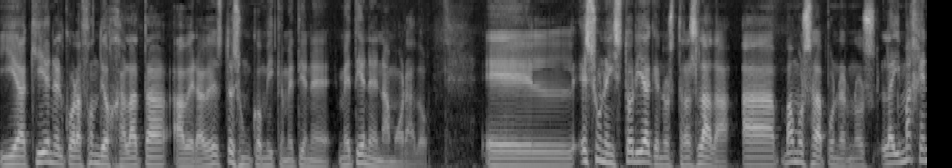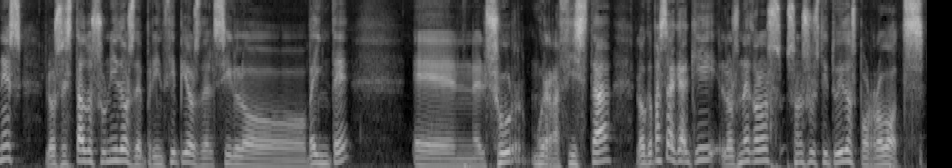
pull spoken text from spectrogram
y aquí en El corazón de Ojalata, a ver, a ver, esto es un cómic que me tiene, me tiene enamorado. es una historia que nos traslada a, vamos a ponernos, la imagen es los Estados Unidos de principios del siglo XX, en el sur, muy racista. Lo que pasa es que aquí los negros son sustituidos por robots.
